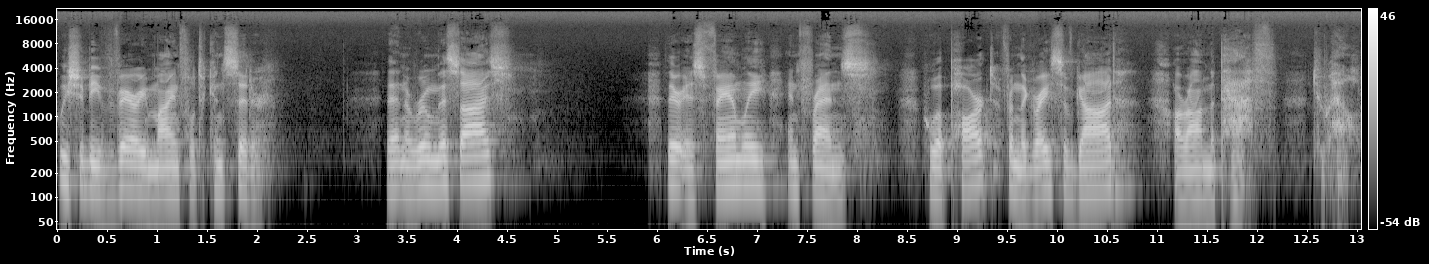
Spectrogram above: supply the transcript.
we should be very mindful to consider that in a room this size, there is family and friends who, apart from the grace of God, are on the path to hell.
